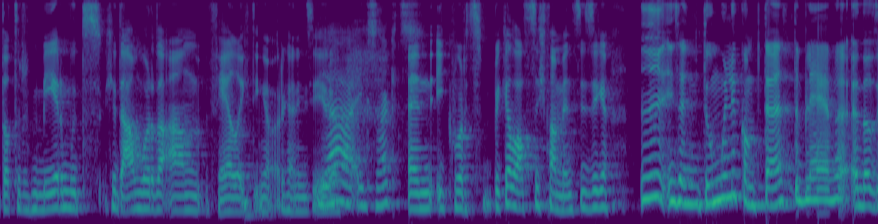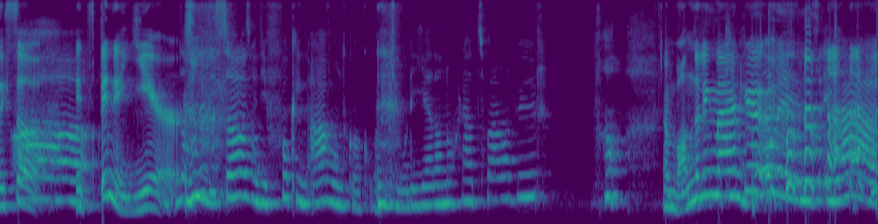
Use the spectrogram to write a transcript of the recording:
dat er meer moet gedaan worden aan veilig dingen organiseren. Ja, exact. En ik word een beetje lastig van mensen die zeggen... "Eh, is het niet te moeilijk om thuis te blijven? En dat is echt zo... Ah. It's been a year. Dat is net hetzelfde als met die fucking avondklok. Wat doe jij dan nog na 12 uur? Een wandeling maken? Ja.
